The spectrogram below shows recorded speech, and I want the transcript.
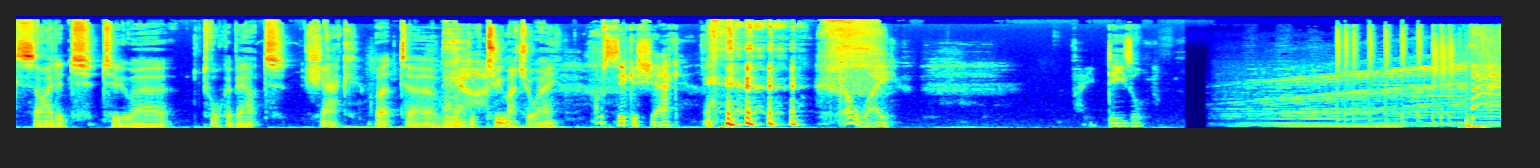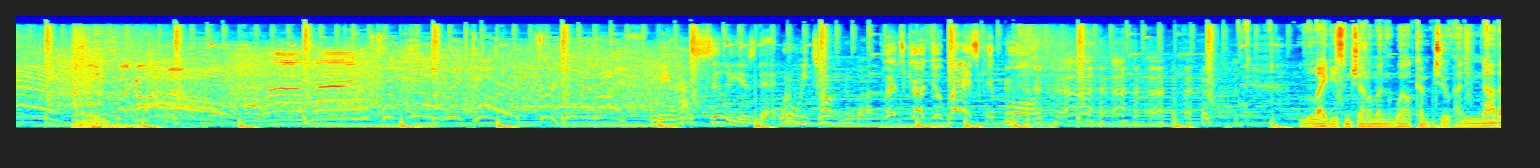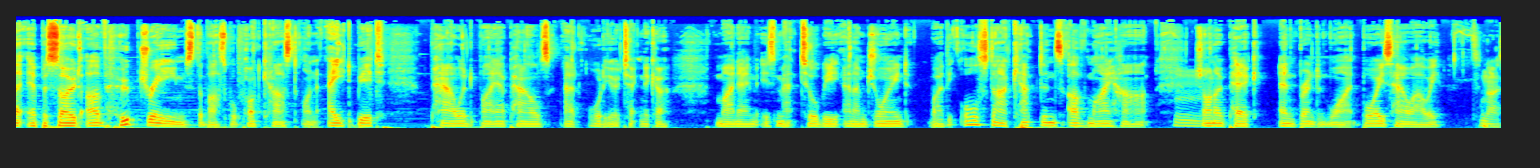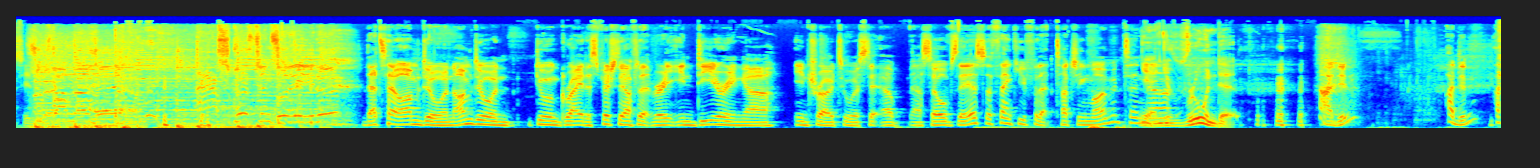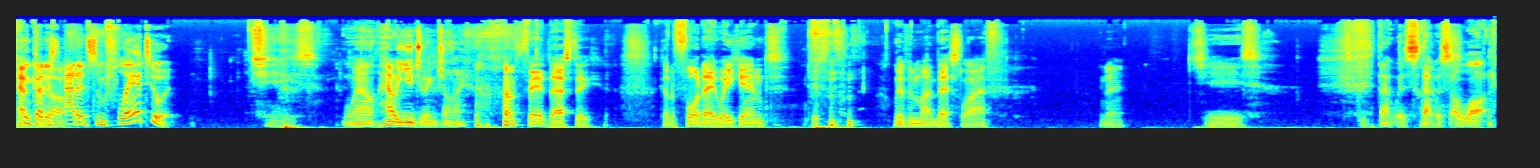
excited to uh, talk about Shaq, but uh, we won't give too much away. I'm sick of Shaq. Go away. Bloody Diesel. I mean, how silly is that? What are we talking about? Let's go do basketball. Ladies and gentlemen, welcome to another episode of Hoop Dreams, the basketball podcast on 8 bit, powered by our pals at Audio Technica. My name is Matt Tilby, and I'm joined by the all star captains of my heart, hmm. John O'Peck and Brendan White. Boys, how are we? It's a nice intro. That's how I'm doing. I'm doing doing great, especially after that very endearing uh, intro to us, our, ourselves there. So thank you for that touching moment. And Yeah, and uh, you've ruined it. I didn't. I didn't. I think I just off. added some flair to it. Jeez. Well, how are you doing, Jono? I'm fantastic. Got a four day weekend. Just living my best life. You know. Jeez. That was that was a lot.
